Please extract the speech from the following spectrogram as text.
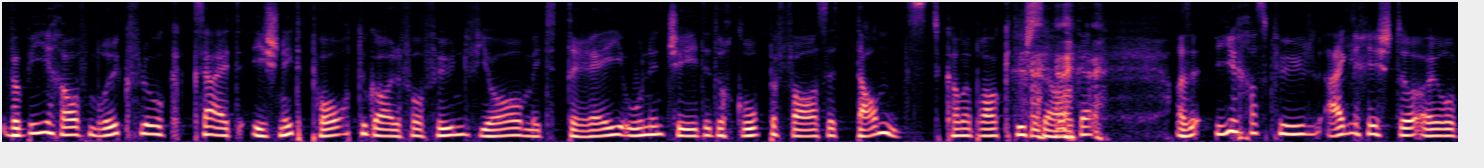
Wobei ich auf dem Rückflug gesagt ist nicht Portugal vor fünf Jahren mit drei Unentschieden durch Gruppenphase tanzt, kann man praktisch sagen. also ich habe das Gefühl, eigentlich ist der, Euro,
